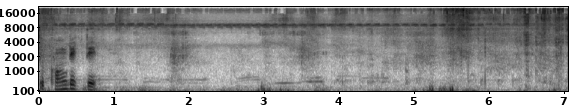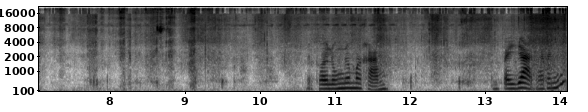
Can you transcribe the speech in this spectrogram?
สุขของเด็กๆคอยลงเนื้อมะขาม ไปยากมาทางนี้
